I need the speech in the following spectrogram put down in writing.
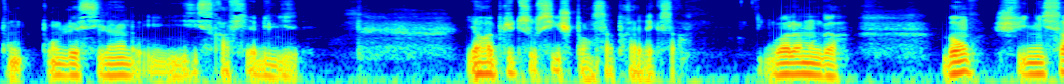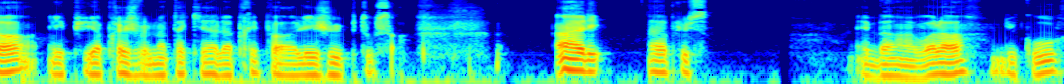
ton, le cylindre il, sera fiabilisé. Il n'y aura plus de soucis je pense après avec ça. Voilà mon gars. Bon, je finis ça et puis après je vais m'attaquer à la prépa, les jupes, tout ça. Allez, à plus. Et ben voilà, du coup,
